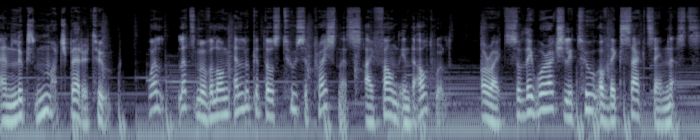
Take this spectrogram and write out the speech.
and looks much better too. Well, let's move along and look at those two surprise nests I found in the outworld. Alright, so they were actually two of the exact same nests.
